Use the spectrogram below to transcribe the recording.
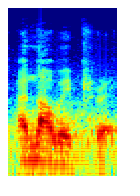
And now we pray.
